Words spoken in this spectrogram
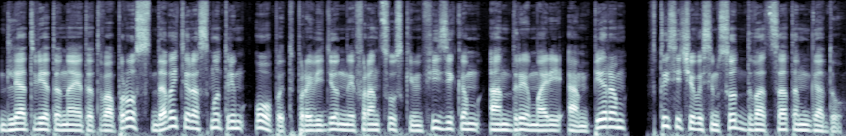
Для ответа на этот вопрос давайте рассмотрим опыт, проведенный французским физиком Андре Мари Ампером в 1820 году.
